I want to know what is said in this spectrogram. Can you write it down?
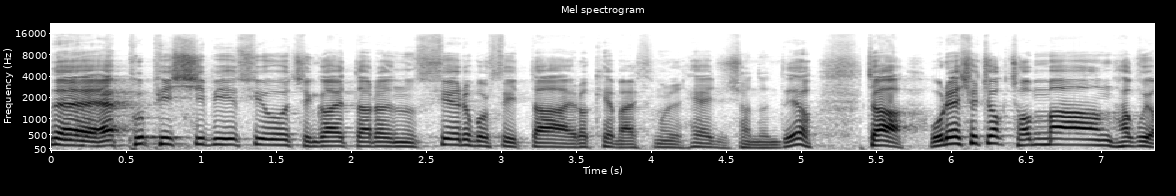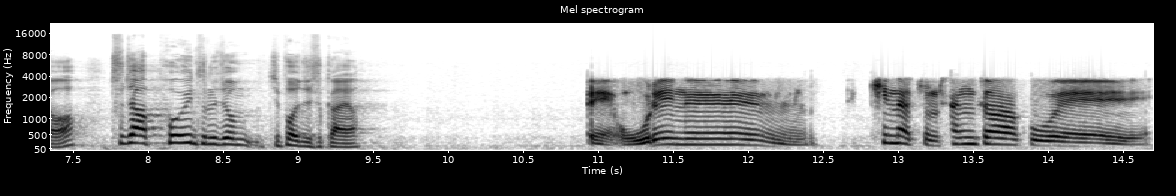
네, FPCB 수요 증가에 따른 수혜를 볼 수 있다 이렇게 말씀을 해주셨는데요. 자, 올해 실적 전망하고요. 투자 포인트를 좀 짚어주실까요? 네, 올해는 특히나 좀 상저하고의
